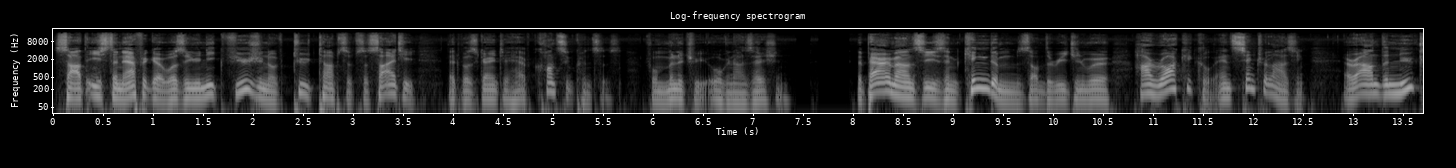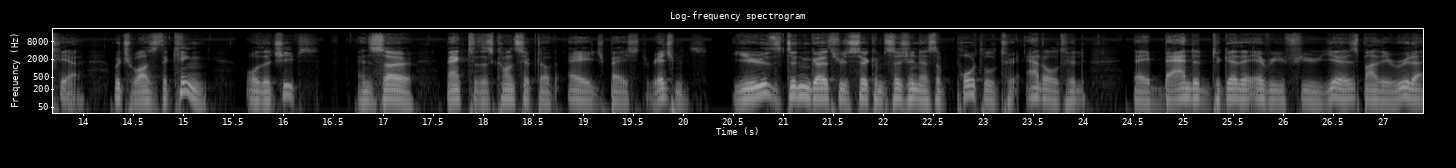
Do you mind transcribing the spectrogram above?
Southeastern Africa was a unique fusion of two types of society that was going to have consequences for military organization. The paramountcies and kingdoms of the region were hierarchical and centralizing around the nuclear, which was the king or the chiefs. And so, back to this concept of age based regiments. Youths didn't go through circumcision as a portal to adulthood. They banded together every few years by their ruler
